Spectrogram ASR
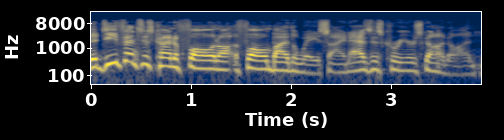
The defense has kind of fallen off, fallen by the wayside as his career's gone on.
